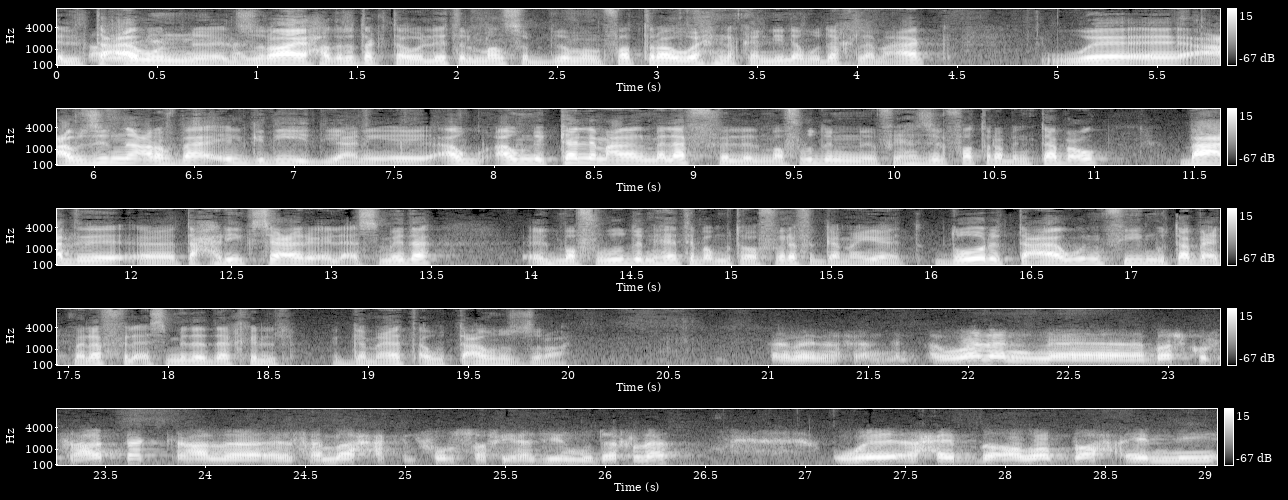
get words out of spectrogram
التعاون الزراعي حضرتك توليت المنصب ده من فترة وإحنا كان لينا مداخلة معاك. وعاوزين نعرف بقى إيه الجديد؟ يعني إيه أو أو نتكلم على الملف اللي المفروض إن في هذه الفترة بنتابعه. بعد آه، تحريك سعر الأسمدة المفروض إن هي تبقى متوفرة في الجمعيات. دور التعاون في متابعة ملف الأسمدة داخل الجمعيات أو التعاون الزراعي. تمام يا فندم. اولا آه، بشكر سعادتك على سماحك الفرصة في هذه المداخلة وأحب أوضح إن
